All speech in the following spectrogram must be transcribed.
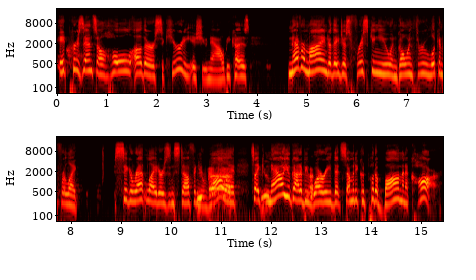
It presents a whole other security issue now because never mind are they just frisking you and going through looking for like cigarette lighters and stuff in your Yeah. wallet. It's like You- now you got to be worried that somebody could put a bomb in a car.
